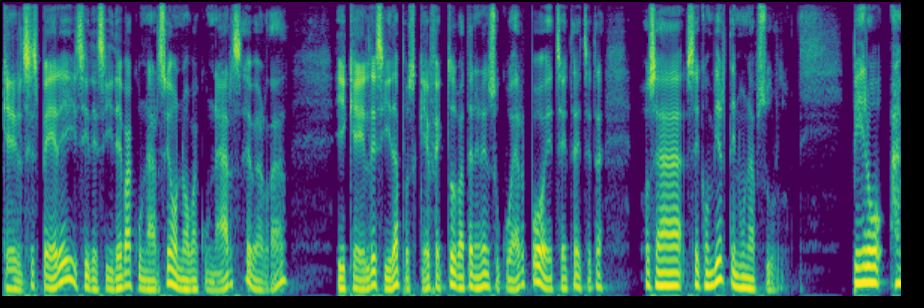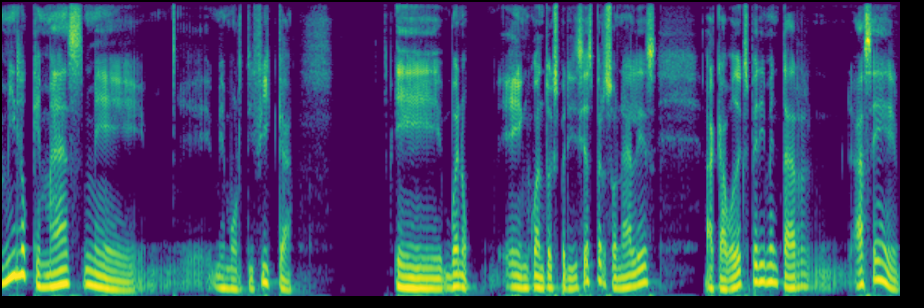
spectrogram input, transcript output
que él se espere y si decide vacunarse o no vacunarse, ¿verdad? Y que él decida, pues, qué efectos va a tener en su cuerpo, etcétera, etcétera. O sea, se convierte en un absurdo. Pero a mí lo que más me, eh, me mortifica, eh, bueno, en cuanto a experiencias personales, acabo de experimentar hace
